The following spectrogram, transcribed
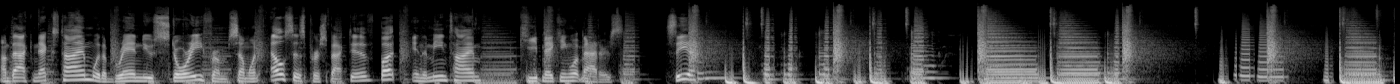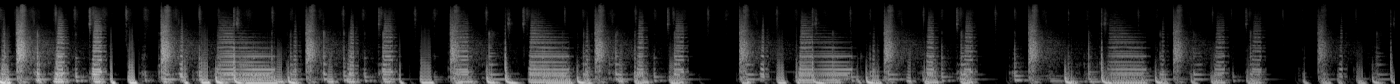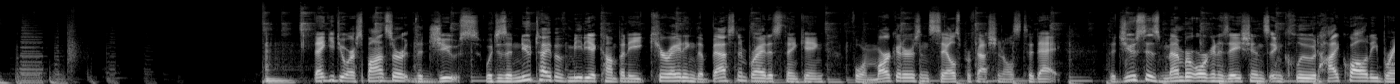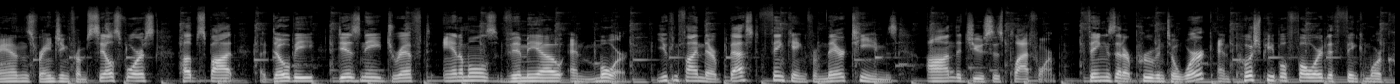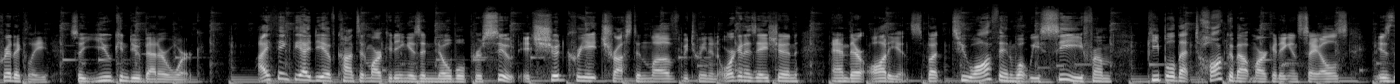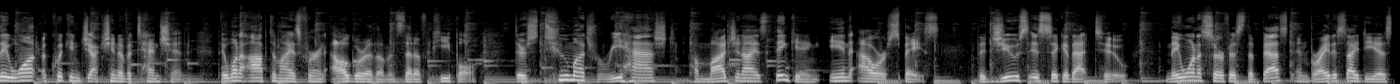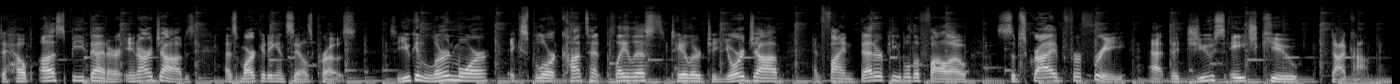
I'm back next time with a brand new story from someone else's perspective, but in the meantime, keep making what matters. See ya. Thank you to our sponsor, The Juice, which is a new type of media company curating the best and brightest thinking for marketers and sales professionals today. The Juice's member organizations include high quality brands ranging from Salesforce, HubSpot, Adobe, Disney, Drift, Animals, Vimeo, and more. You can find their best thinking from their teams on the Juice's platform. Things that are proven to work and push people forward to think more critically so you can do better work. I think the idea of content marketing is a noble pursuit. It should create trust and love between an organization and their audience. But too often, what we see from people that talk about marketing and sales is they want a quick injection of attention. They want to optimize for an algorithm instead of people. There's too much rehashed, homogenized thinking in our space. The juice is sick of that too. They want to surface the best and brightest ideas to help us be better in our jobs as marketing and sales pros. So you can learn more, explore content playlists tailored to your job, and find better people to follow. Subscribe for free at thejuicehq.com.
